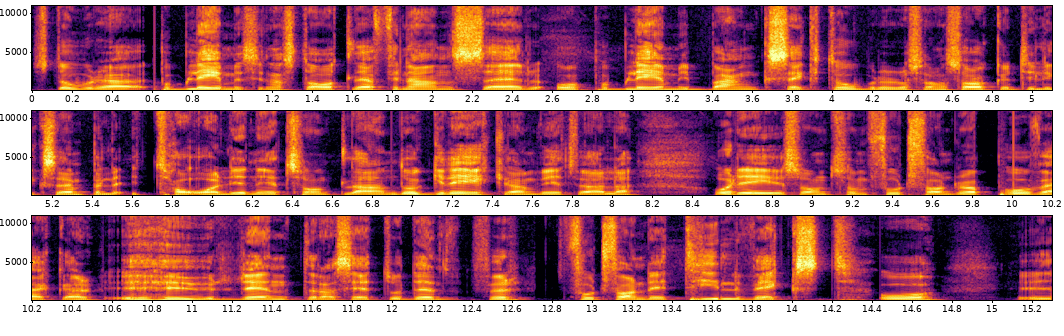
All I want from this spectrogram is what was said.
stora problem med sina statliga finanser och problem i banksektorer och sådana saker. Till exempel Italien är ett sådant land och Grekland vet vi alla. Och det är ju sånt som fortfarande påverkar hur räntorna sett och den för fortfarande är tillväxt och eh,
